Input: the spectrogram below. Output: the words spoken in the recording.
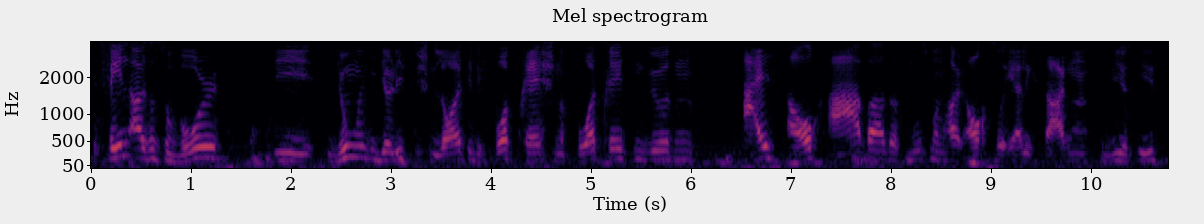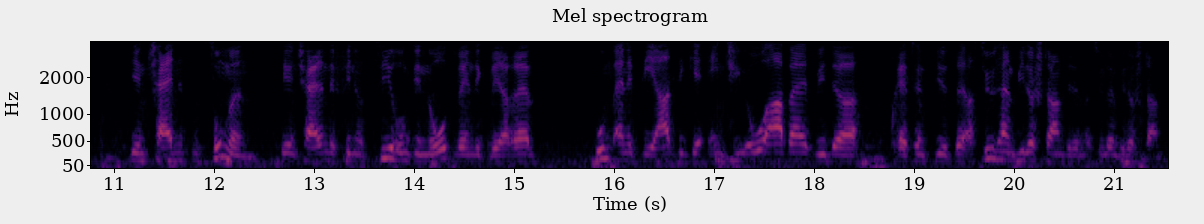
Es fehlen also sowohl die jungen idealistischen Leute, die vorpreschen und vortreten würden, als auch, aber das muss man halt auch so ehrlich sagen, wie es ist, die entscheidenden Summen, die entscheidende Finanzierung, die notwendig wäre, um eine derartige NGO-Arbeit wie der präsentierte Asylheimwiderstand, wie den Asylheimwiderstand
